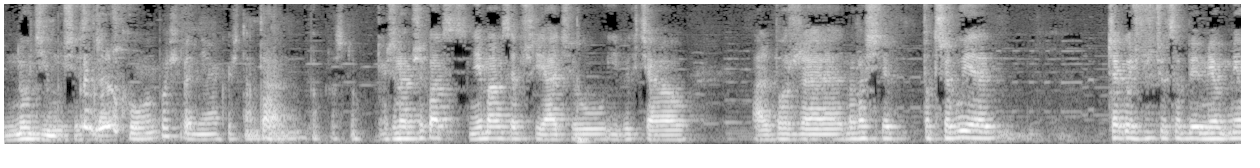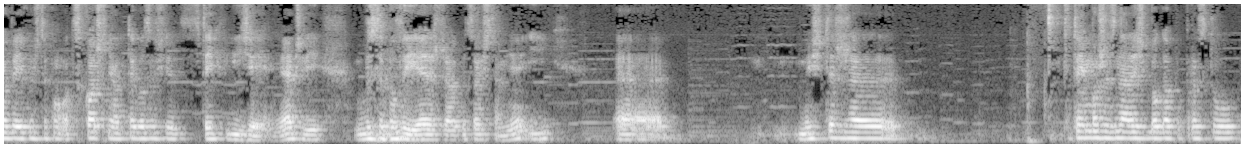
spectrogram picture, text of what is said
nudzi mu się Brak strasznie. wzroku, pośrednio jakoś tam. Tak. Po prostu. Że na przykład nie ma ze przyjaciół i by chciał, albo że no właśnie potrzebuje czegoś w życiu, co by miał, miałby jakąś taką odskocznię od tego, co się w tej chwili dzieje, nie? Czyli by sobie powyjeżdżał, by coś tam, nie? I e, myślę, że tutaj może znaleźć Boga po prostu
